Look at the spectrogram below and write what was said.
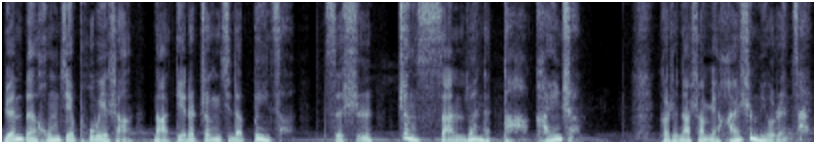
原本红姐铺位上那叠着整齐的被子。此时正散乱的打开着，可是那上面还是没有人在。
